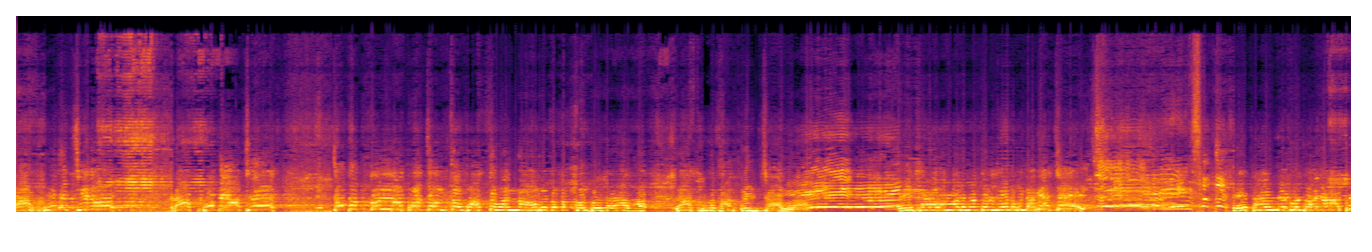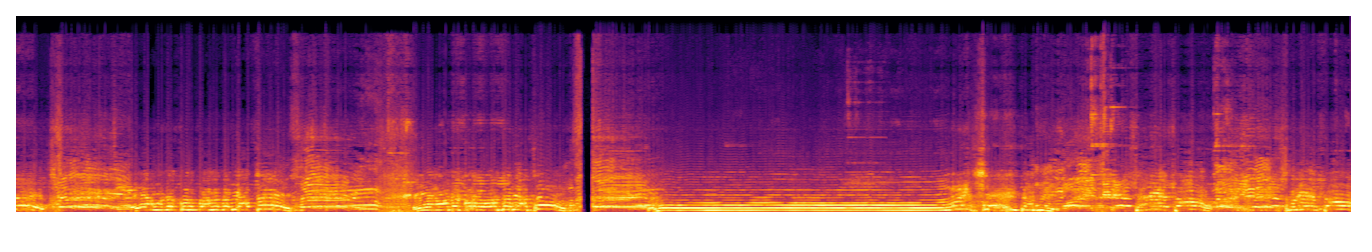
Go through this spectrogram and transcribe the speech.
রাজপথ ছিল রাজপথে আছে? যতক্ষণ না পর্যন্ত বাস্তবায়ন না হবে, ততক্ষণ রাজপথে থাকবে ইনশাআল্লাহ। এছাড়াও আমাদের ভেতর জনগণ দাবি আছে এ তার কোনো দরকার আছে? এ আমাদের কোনো বাংলা দাবি আছে এই আমাদের কোনো বাংলা দাবি আছে ও, সেই দাবি চালিয়ে দাও সরিয়ে দাও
